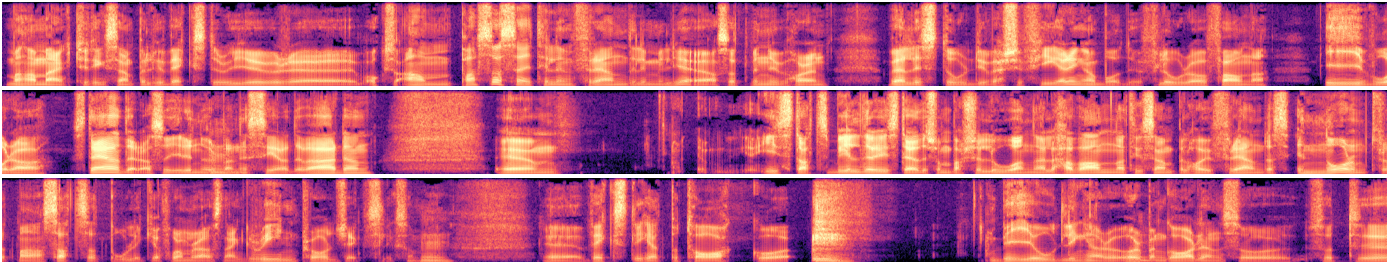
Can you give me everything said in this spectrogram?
man har märkt till exempel hur växter och djur eh, också anpassar sig till en föränderlig miljö. Alltså att vi nu har en väldigt stor diversifiering av både flora och fauna i våra städer, alltså i den mm. urbaniserade mm. världen. Um, i stadsbilder i städer som Barcelona eller Havanna till exempel har ju förändrats enormt för att man har satsat på olika former av såna green projects. Liksom. Mm. Eh, växtlighet på tak och biodlingar och urban mm. gardens. Och, så att eh,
